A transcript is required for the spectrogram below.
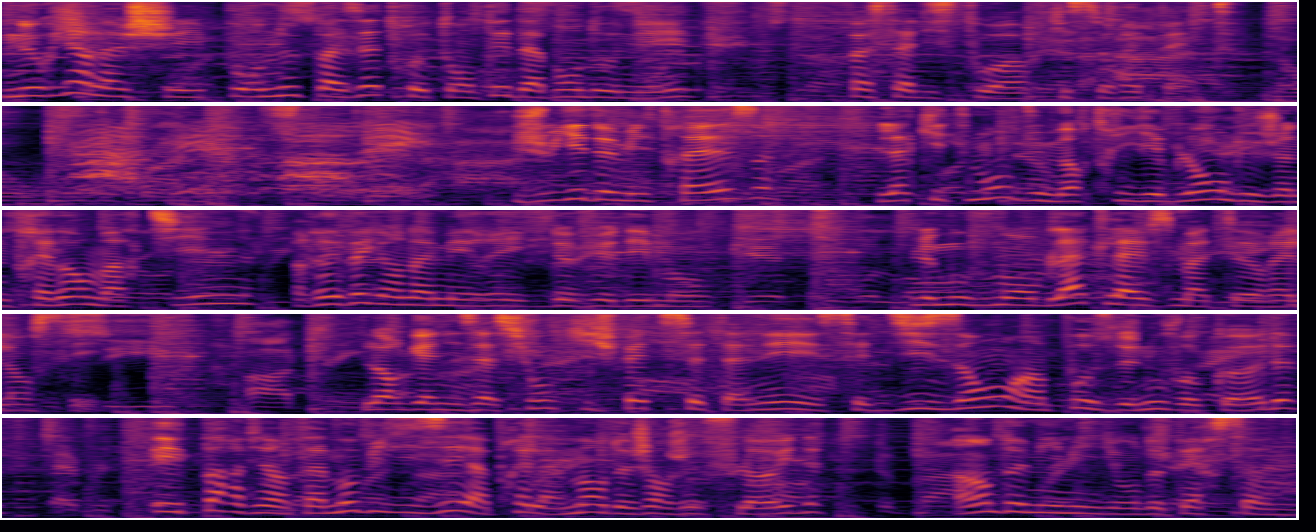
Ne rien lâcher pour ne pas être tenté d'abandonner face à l'histoire qui se répète. Juillet 2013, l'acquittement du meurtrier blanc du jeune Trevor Martin réveille en Amérique de vieux démons. Le mouvement Black Lives Matter est lancé. L'organisation qui fête cette année ses 10 ans impose de nouveaux codes et parvient à mobiliser après la mort de George Floyd un demi-million de personnes.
